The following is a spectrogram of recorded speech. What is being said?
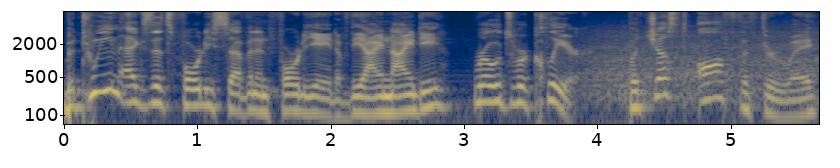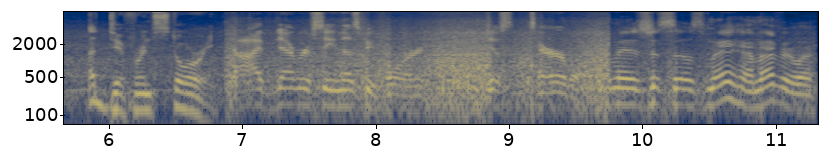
Between exits 47 and 48 of the I 90, roads were clear. But just off the thruway, a different story. I've never seen this before. Just terrible. I mean, it's just it was mayhem everywhere.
